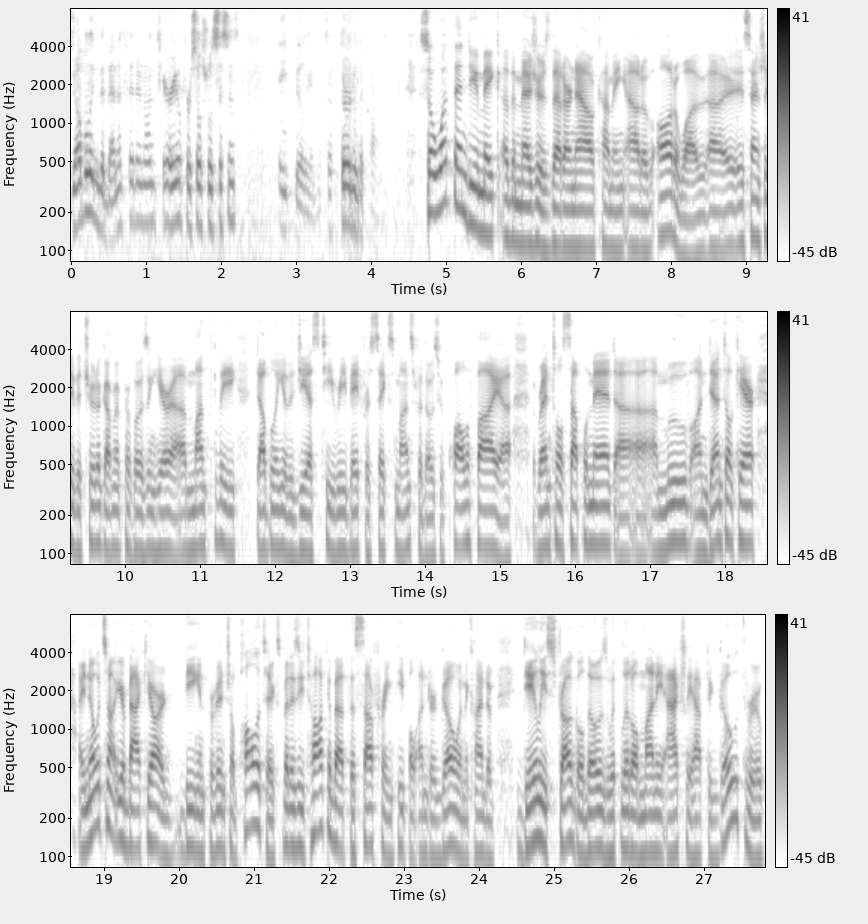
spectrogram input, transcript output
Doubling the benefit in Ontario for social assistance, 8 billion. It's a third of the cost. So, what then do you make of the measures that are now coming out of Ottawa? Uh, essentially, the Trudeau government proposing here a monthly doubling of the GST rebate for six months for those who qualify, a rental supplement, a, a move on dental care. I know it's not your backyard being in provincial politics, but as you talk about the suffering people undergo and the kind of daily struggle those with little money actually have to go through,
